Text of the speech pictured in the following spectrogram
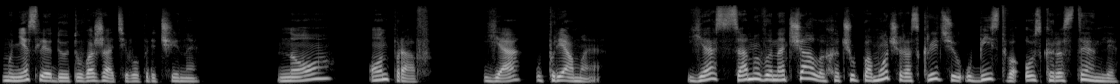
Мне следует уважать его причины. Но он прав. Я упрямая. Я с самого начала хочу помочь раскрытию убийства Оскара Стэнли,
